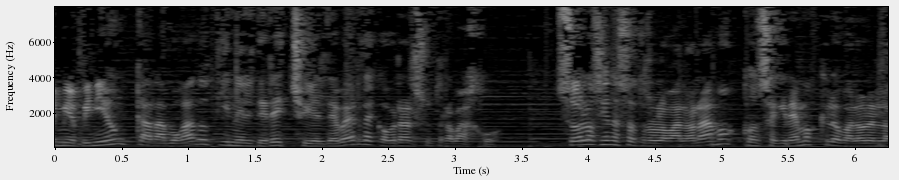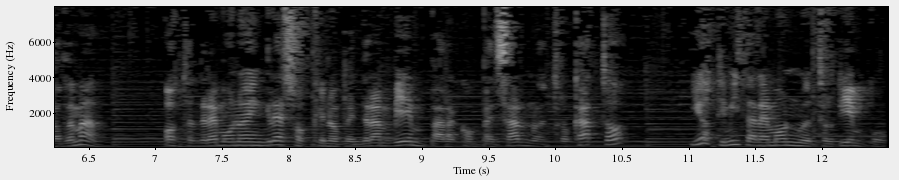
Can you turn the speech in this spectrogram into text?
En mi opinión, cada abogado tiene el derecho y el deber de cobrar su trabajo. Solo si nosotros lo valoramos conseguiremos que lo valoren los demás. Obtendremos unos ingresos que nos vendrán bien para compensar nuestros gastos y optimizaremos nuestro tiempo,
